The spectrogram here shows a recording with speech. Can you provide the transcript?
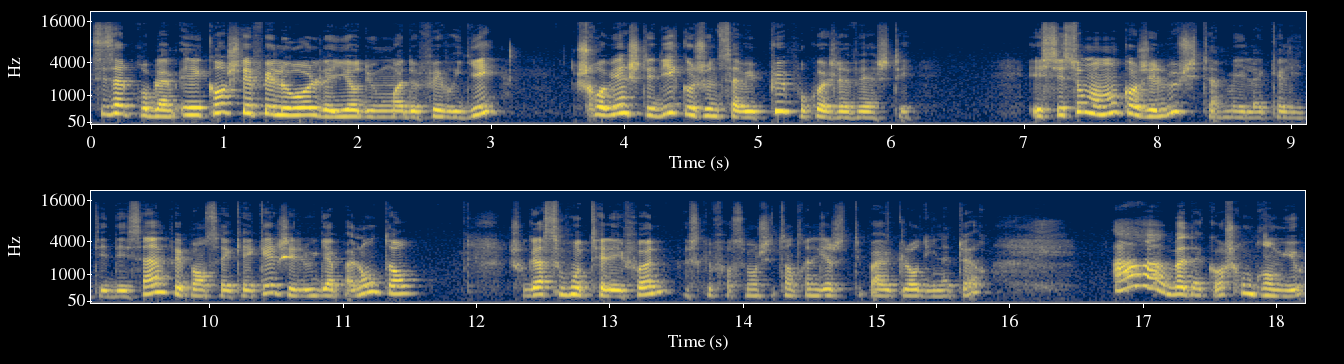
C'est ça le problème. Et quand je t'ai fait le haul d'ailleurs du mois de février, je que je t'ai dit que je ne savais plus pourquoi je l'avais acheté. Et c'est sur le moment quand j'ai lu, j'étais ah, mais la qualité des seins me fait penser à quelqu'un que j'ai lu il n'y a pas longtemps. Je regarde sur mon téléphone, parce que forcément j'étais en train de lire, j'étais pas avec l'ordinateur. Ah bah d'accord, je comprends mieux.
